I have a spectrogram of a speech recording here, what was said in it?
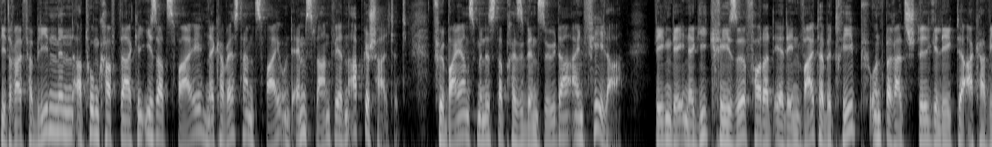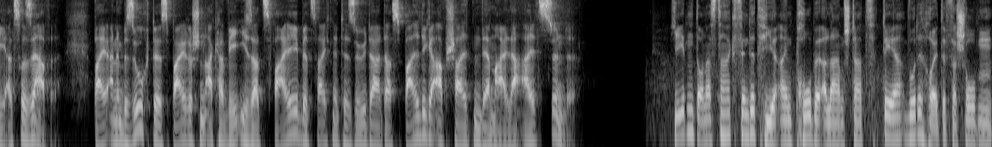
Die drei verbliebenen Atomkraftwerke Isar 2, Neckar-Westheim 2 und Emsland werden abgeschaltet. Für Bayerns Ministerpräsident Söder ein Fehler. Wegen der Energiekrise fordert er den Weiterbetrieb und bereits stillgelegte AKW als Reserve. Bei einem Besuch des bayerischen AKW Isar 2 bezeichnete Söder das baldige Abschalten der Meiler als Sünde. Jeden Donnerstag findet hier ein Probealarm statt. Der wurde heute verschoben.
